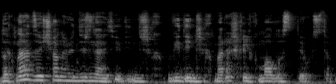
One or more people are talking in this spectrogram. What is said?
Darknet, звичайно, відрізняється від інших, від інших мереж кількома властивостями.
